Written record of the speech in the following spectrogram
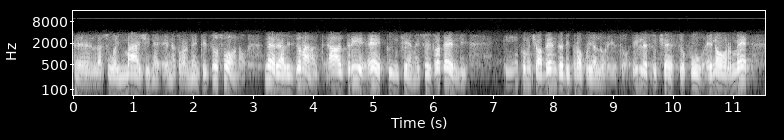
eh, la sua immagine e naturalmente il suo suono, ne realizzò altri e insieme ai suoi fratelli incominciò a venderli proprio a Loreto. Il successo fu enorme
